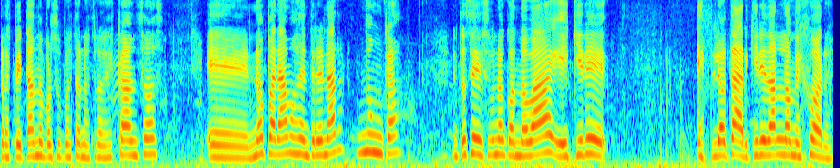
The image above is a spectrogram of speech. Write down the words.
respetando por supuesto nuestros descansos. Eh, no paramos de entrenar nunca. Entonces uno cuando va quiere explotar, quiere dar lo mejor.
